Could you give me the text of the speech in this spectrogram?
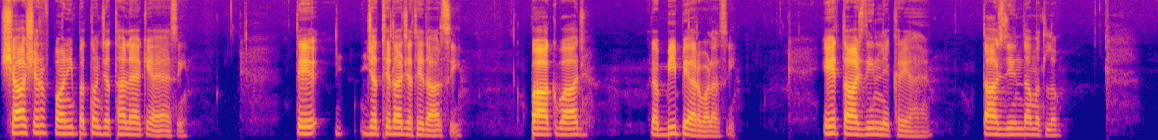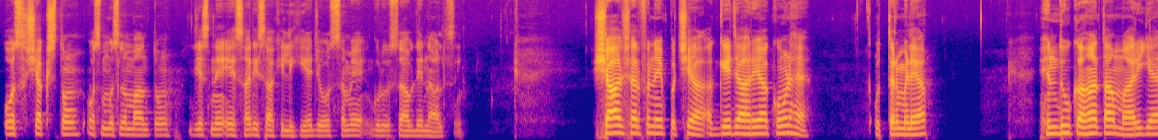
ਸ਼ਾਹ ਸ਼ਰਫ ਪਾਣੀਪਤ ਤੋਂ ਜੱਥਾ ਲੈ ਕੇ ਆਇਆ ਸੀ ਤੇ ਜੱਥੇ ਦਾ ਜਥੇਦਾਰ ਸੀ। ਪਾਕਬਾਜ ਰੱਬੀ ਪਿਆਰ ਵਾਲਾ ਸੀ। ਇਹ ਤਾਜਦੀਨ ਲਿਖ ਰਿਹਾ ਹੈ। ਤਾਜਦੀਨ ਦਾ ਮਤਲਬ ਉਸ ਸ਼ਖਸ ਤੋਂ, ਉਸ ਮੁਸਲਮਾਨ ਤੋਂ, ਜਿਸ ਨੇ ਇਹ ਸਾਰੀ ਸਾਖੀ ਲਿਖੀ ਹੈ ਜੋ ਉਸ ਸਮੇਂ ਗੁਰੂ ਸਾਹਿਬ ਦੇ ਨਾਲ ਸੀ। ਸ਼ਾਹ ਸ਼ਰਫ ਨੇ ਪੁੱਛਿਆ, ਅੱਗੇ ਜਾ ਰਿਹਾ ਕੌਣ ਹੈ? ਉੱਤਰ ਮਿਲਿਆ, ਹਿੰਦੂ ਕਹਾਂ ਤਾਂ ਮਾਰੀਐ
